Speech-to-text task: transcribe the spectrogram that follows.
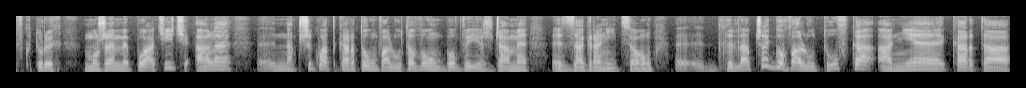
w których możemy płacić, ale e, na przykład kartą walutową, bo wyjeżdżamy e, za granicą. E, dlaczego walutówka, a nie karta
